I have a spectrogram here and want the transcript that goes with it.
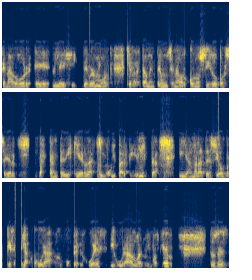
senador eh, Leahy de Vermont, que francamente es un senador conocido por ser bastante de izquierda y muy partidista. Y llama la atención porque sería jura, ju- juez y jurado al mismo tiempo. Entonces,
